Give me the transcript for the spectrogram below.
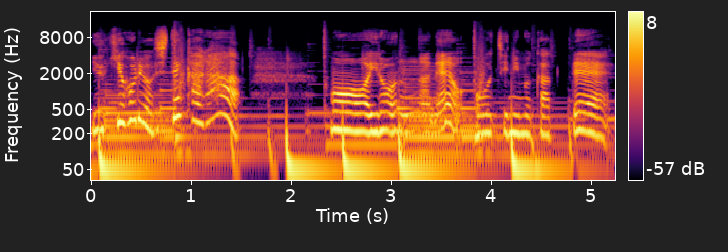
雪掘りをしてからもういろんなねお家に向かって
